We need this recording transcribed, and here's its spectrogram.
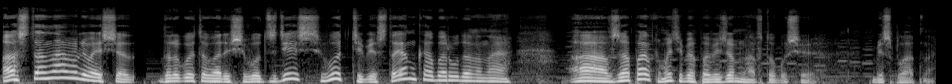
останавливайся, дорогой товарищ, вот здесь, вот тебе стоянка оборудованная, а в зоопарк мы тебя повезем на автобусе бесплатно.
